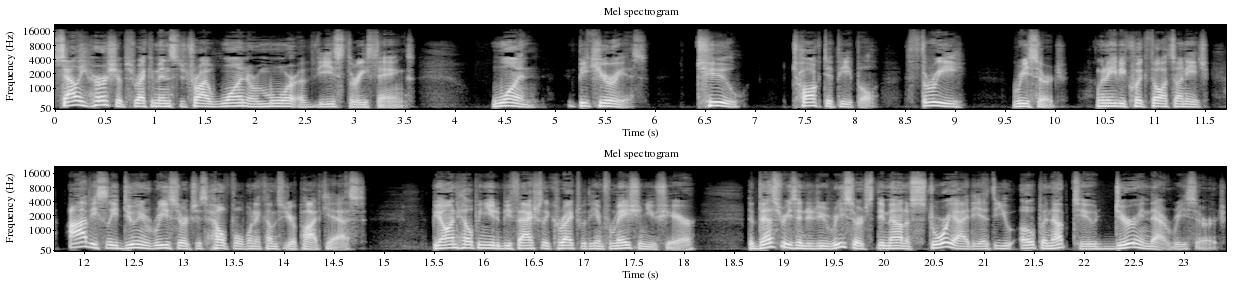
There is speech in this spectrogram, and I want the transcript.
Sally Herships recommends to try one or more of these three things. One, be curious. Two, talk to people. Three, research. I'm going to give you quick thoughts on each. Obviously, doing research is helpful when it comes to your podcast. Beyond helping you to be factually correct with the information you share, the best reason to do research is the amount of story ideas that you open up to during that research.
